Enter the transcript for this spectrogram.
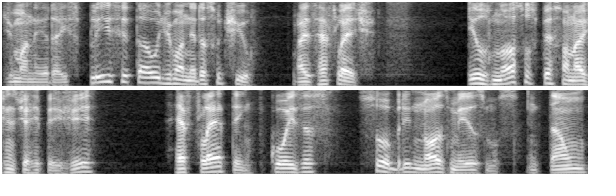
de maneira explícita ou de maneira sutil, mas reflete. E os nossos personagens de RPG refletem coisas sobre nós mesmos. Então,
